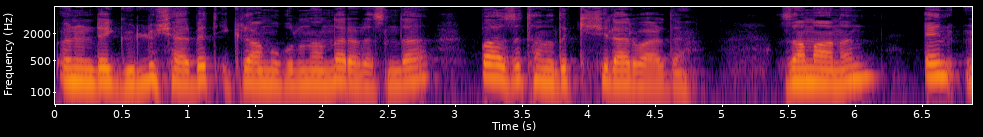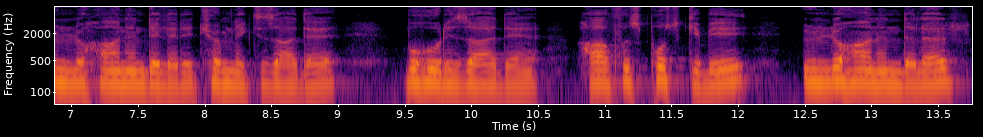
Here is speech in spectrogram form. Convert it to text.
önünde güllü şerbet ikramı bulunanlar arasında bazı tanıdık kişiler vardı. Zamanın en ünlü hanendeleri Çömlekçizade, Buhurizade, Hafız Post gibi ünlü hanendeler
